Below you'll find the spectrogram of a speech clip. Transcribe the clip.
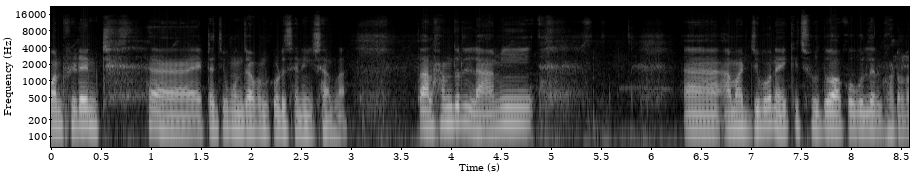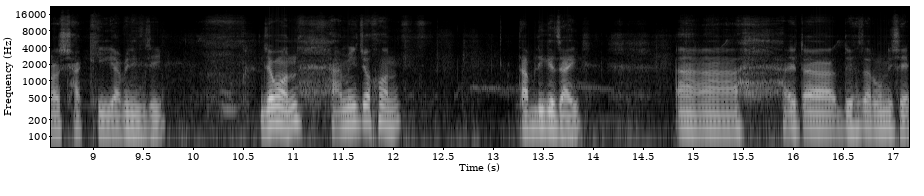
কনফিডেন্ট একটা জীবনযাপন করেছেন ইনশাল্লাহ তো আলহামদুলিল্লাহ, আমি আমার জীবনে কিছু দোয়া কবুলের ঘটনার সাক্ষী আমি নিজেই। যেমন আমি যখন তাবলিগে যাই এটা দুই হাজার উনিশে,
